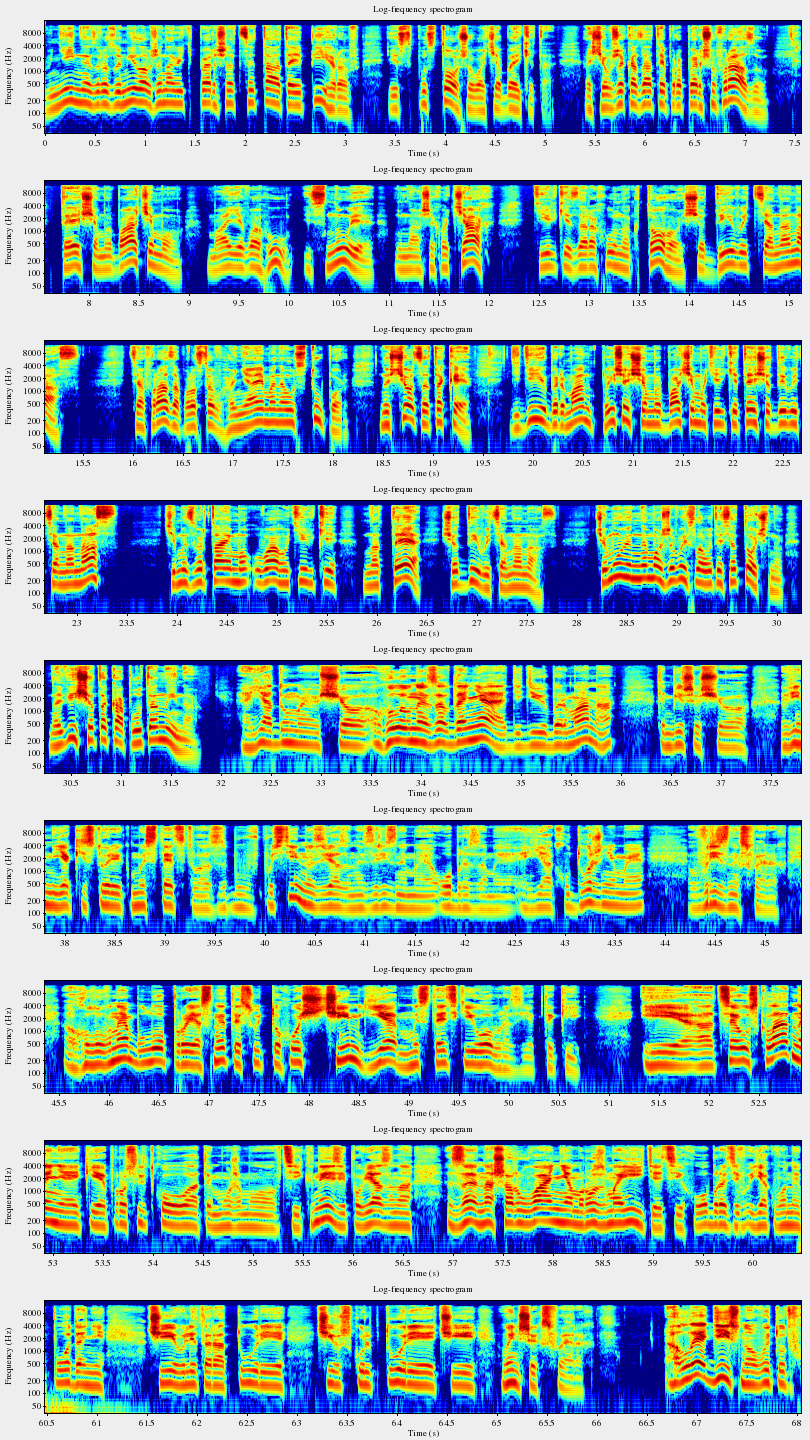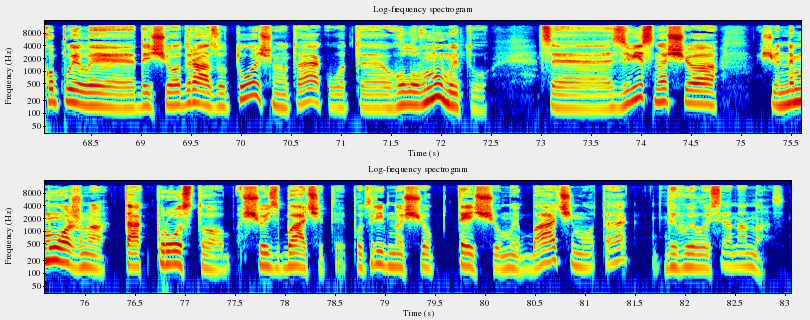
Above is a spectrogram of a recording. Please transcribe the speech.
В ній не зрозуміла вже навіть перша цитата епіграф із спустошувача Бекета. А що вже казати про першу фразу? Те, що ми бачимо, має вагу, існує у наших очах тільки за рахунок того, що дивиться на нас. Ця фраза просто вганяє мене у ступор. Ну що це таке? Дідій Юберман пише, що ми бачимо тільки те, що дивиться на нас? Чи ми звертаємо увагу тільки на те, що дивиться на нас? Чому він не може висловитися точно? Навіщо така плутанина? Я думаю, що головне завдання Дідію Бермана, тим більше, що він, як історик мистецтва, був постійно зв'язаний з різними образами, як художніми в різних сферах. Головне було прояснити суть того, з чим є мистецький образ як такий. І е, це ускладнення, яке прослідковувати можемо в цій книзі, пов'язане з нашаруванням розмаїття цих образів, як вони подані чи в літературі, чи в скульптурі, чи в інших сферах. Але дійсно ви тут вхопили дещо одразу точно, так, от е, головну мету. Це звісно, що, що не можна так просто щось бачити. Потрібно, щоб те, що ми бачимо, так, дивилося на нас.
